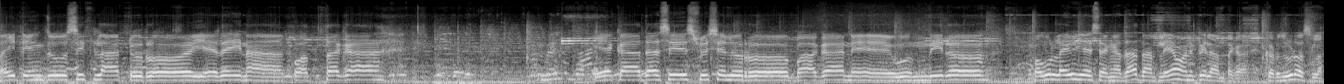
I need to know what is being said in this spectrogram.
లైటింగ్ చూసి ఫ్లాట్ రో ఏదైనా కొత్తగా. ఏకాదశి స్పెషల్ రో బాగానే ఉంది రో పగులు లైవ్ చేశాం కదా దాంట్లో ఏం అనిపించలే అంతగా. ఇక్కడ చూడు అసలు.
